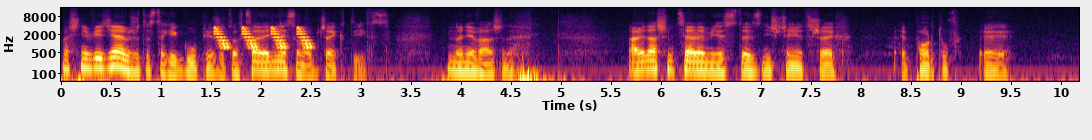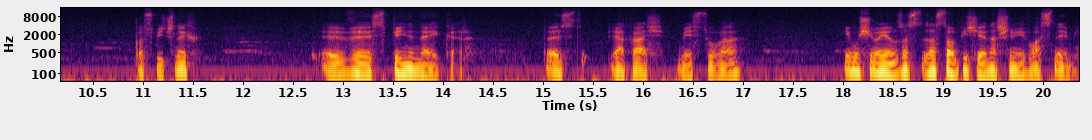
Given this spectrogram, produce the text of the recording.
Właśnie wiedziałem, że to jest takie głupie, że to wcale nie są objectives. No nieważne. Ale naszym celem jest zniszczenie trzech portów e, kosmicznych w Spinnaker. To jest jakaś miejscowa i musimy ją zas- zastąpić je naszymi własnymi.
